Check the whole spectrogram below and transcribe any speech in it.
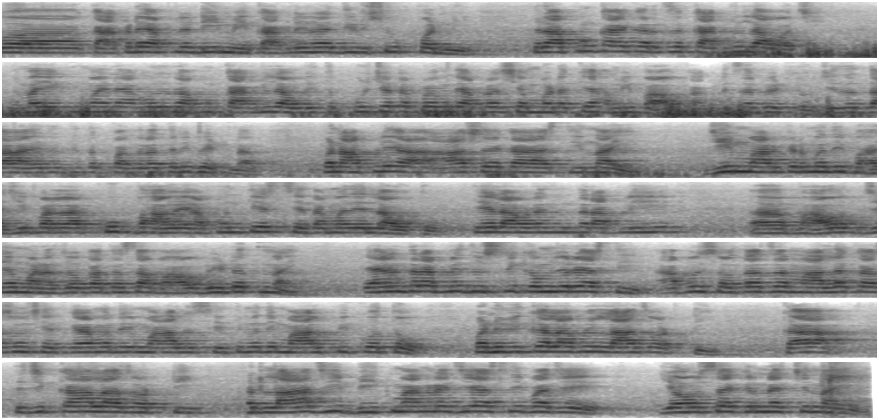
काकडे आपल्या डीम आहे काकडीला दीडशे रुपये पडली. तर आपण काय करायचं? काकडी लावायची. मग एक महिन्या अगोदर आपण काकडी लावली तर पुढच्या टप्प्यामध्ये आपल्याला शंभर टक्के हमी भाव काकडीचा भेटतो. जिथं दहा आहे तर तिथं पंधरा तरी भेटणार. पण आपली आशा काय असती? नाही. जी मार्केटमध्ये भाजीपाला खूप भाव आहे आपण तेच शेतामध्ये लावतो. ते लावल्यानंतर आपली भाव जे म्हणाजोगा तसा भाव भेटत नाही. त्यानंतर आपली दुसरी कमजोरी असती. आपण स्वतःचा मालक असून शेतकऱ्यामध्ये माल शेतीमध्ये माल पिकवतो पण विकायला आपल्याला लाज वाटते. का? त्याची का लाज वाटते? तर लाज ही भीक मागण्याची असली पाहिजे व्यवसाय करण्याची नाही.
